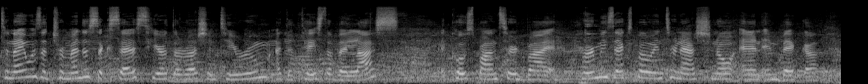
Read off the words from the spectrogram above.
Tonight was a tremendous success here at the Russian Tea Room at the Taste of Hellas, co-sponsored by Hermes Expo International and EMBCA.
